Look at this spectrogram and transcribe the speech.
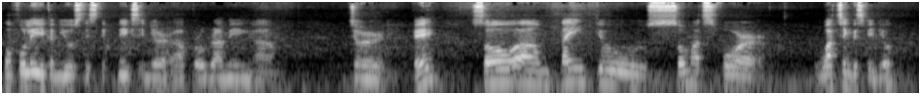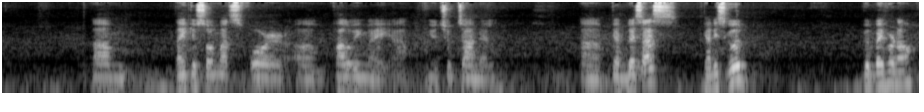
hopefully you can use these techniques in your uh, programming um, journey okay? So um, thank you so much for watching this video. Um, thank you so much for following my youtube channel. Uh, god bless us god is good. Goodbye for now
